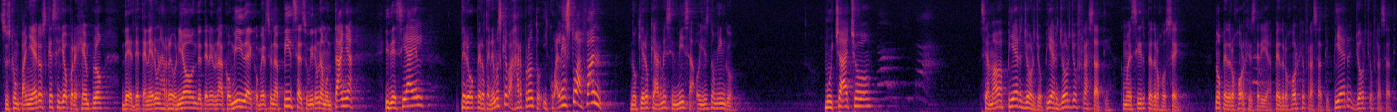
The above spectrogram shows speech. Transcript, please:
sus compañeros, qué sé yo, por ejemplo, de, tener una reunión, de tener una comida, de comerse una pizza, de subir a una montaña, y decía él, pero, pero tenemos que bajar pronto. ¿Y cuál es tu afán? No quiero quedarme sin misa, hoy es domingo. Muchacho, se llamaba Pier Giorgio, Pier Giorgio Frassati, como decir Pedro José. No, Pedro Jorge sería, Pedro Jorge Frassati, Pier Giorgio Frassati.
